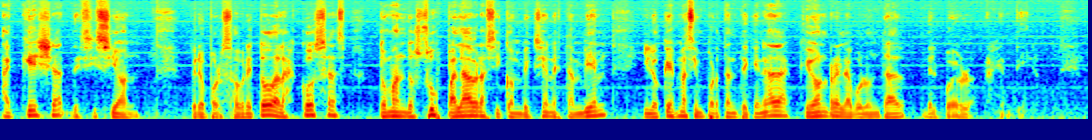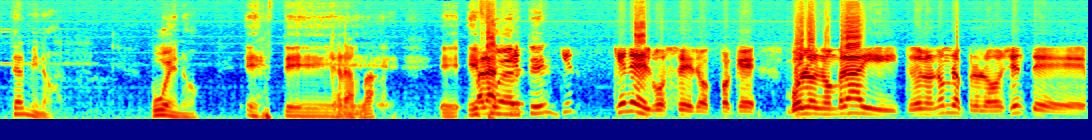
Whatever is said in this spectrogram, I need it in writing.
aquella decisión, pero por sobre todas las cosas, tomando sus palabras y convicciones también, y lo que es más importante que nada, que honre la voluntad del pueblo argentino. Terminó. Bueno, este. Caramba. Eh, es fuerte. ¿quién es el vocero? Porque vos lo nombrás y te lo nombras, pero los oyentes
